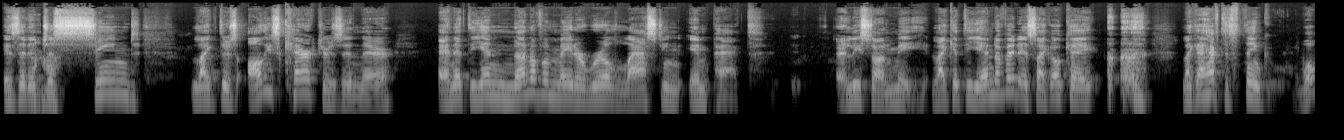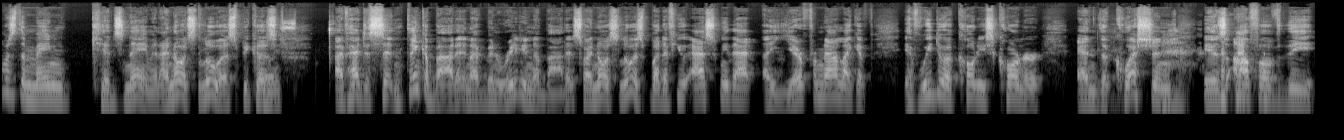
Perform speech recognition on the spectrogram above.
Is that it Uh-huh. just seemed like there's all these characters in there, and at the end, none of them made a real lasting impact at least on me. Like at the end of it, it's like, okay, like I have to think, what was the main kid's name? And I know it's Lewis because Lewis. I've had to sit and think about it and I've been reading about it. So I know it's Lewis. But if you ask me that a year from now, like if if we do a Cody's Corner and the question is off of the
